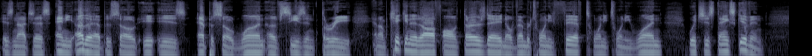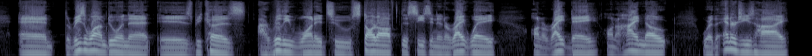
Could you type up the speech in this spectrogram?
is not just any other episode, it is episode one of season three. And I'm kicking it off on Thursday, November 25th, 2021, which is Thanksgiving. And the reason why I'm doing that is because I really wanted to start off this season in the right way, on a right day, on a high note, where the energy is high.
